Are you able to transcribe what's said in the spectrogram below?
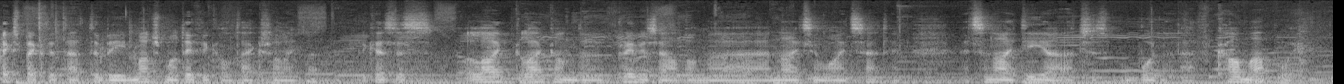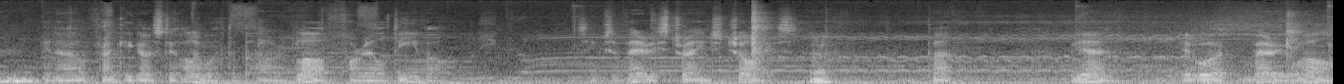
expected that to be much more difficult actually, because it's like like on the previous album, uh, Nights in White Satin. It's an idea I just wouldn't have come up with. You know, Frankie goes to Hollywood, The Power of Love for Il Divo. Seems a very strange choice, but yeah, it worked very well.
